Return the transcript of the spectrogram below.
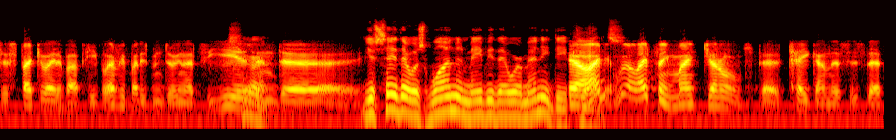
to speculate about people. Everybody's been doing that for years, Sure. and uh, you say there was one and maybe there were many Deep Yeah, I, well, I think my general uh, take on this is that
